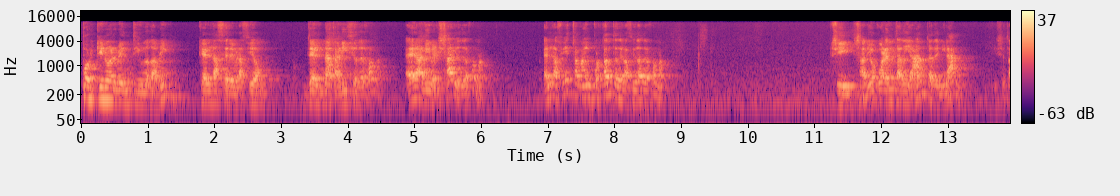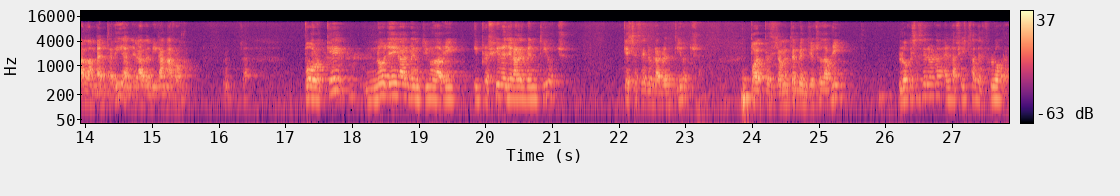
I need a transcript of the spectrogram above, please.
¿Por qué no el 21 de abril? Que es la celebración del natalicio de Roma, es el aniversario de Roma. Es la fiesta más importante de la ciudad de Roma. Si salió 40 días antes de Milán, y se tardan 20 días en llegar de Milán a Roma. ¿Por qué no llega el 21 de abril y prefiere llegar el 28? ¿Qué se celebra el 28? Pues precisamente el 28 de abril lo que se celebra es la fiesta de Flora.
